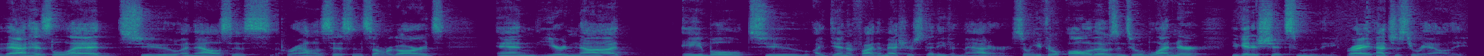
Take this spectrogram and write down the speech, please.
That has led to analysis paralysis in some regards, and you're not able to identify the measures that even matter. So when you throw all of those into a blender, you get a shit smoothie, right? That's just a reality.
